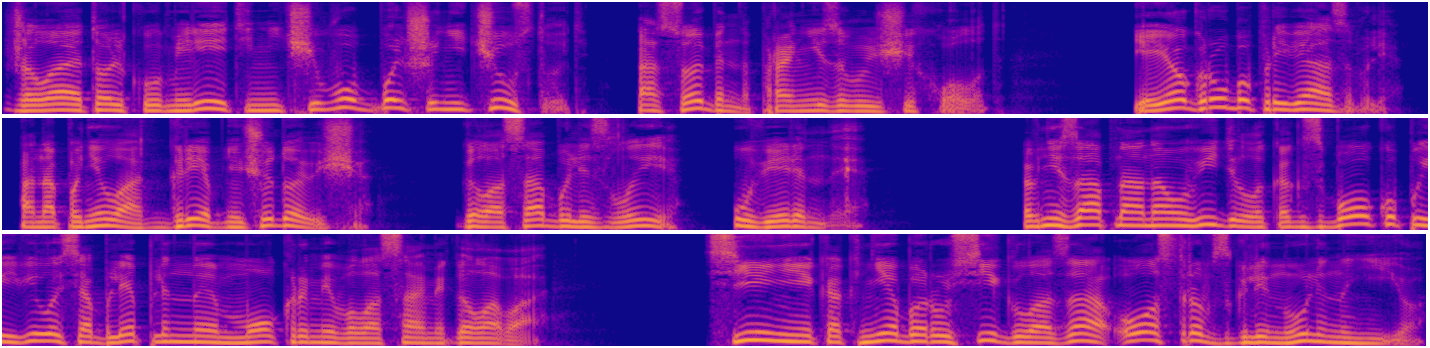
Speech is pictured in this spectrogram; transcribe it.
желая только умереть и ничего больше не чувствовать, особенно пронизывающий холод. Ее грубо привязывали. Она поняла, к гребню чудовища. Голоса были злые, уверенные. Внезапно она увидела, как сбоку появилась облепленная мокрыми волосами голова. Синие, как небо Руси, глаза остро взглянули на нее.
